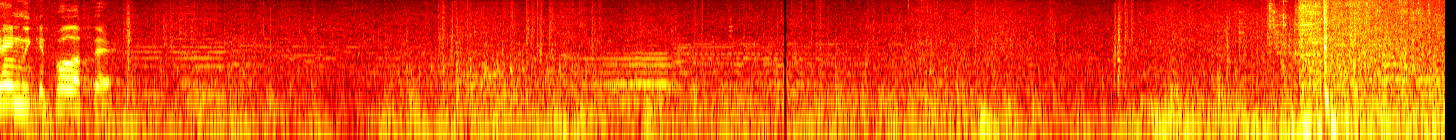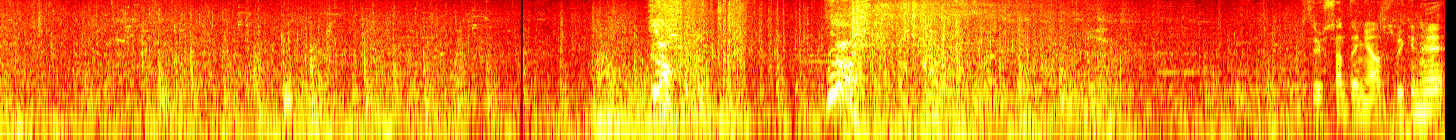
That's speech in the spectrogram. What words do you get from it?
chain we can pull up there. Is there something else we can hit?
